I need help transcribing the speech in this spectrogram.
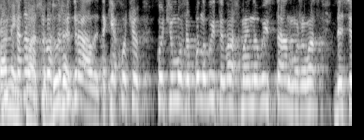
я, ви ж казали, що вас дуже- обідрали. Так я хочу, хочу, може, поновити ваш майновий стан, може, вас десь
